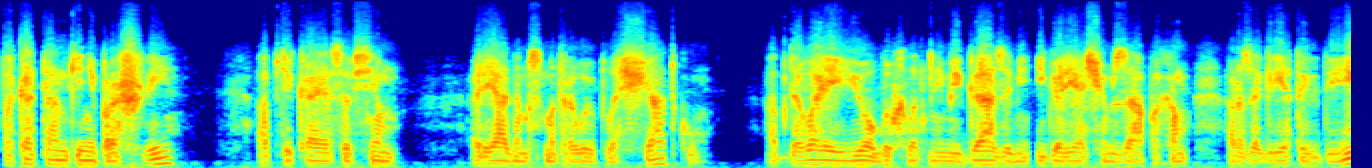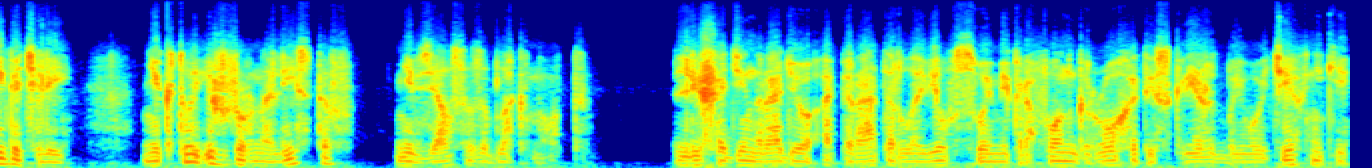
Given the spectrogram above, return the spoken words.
Пока танки не прошли, обтекая совсем рядом смотровую площадку, обдавая ее выхлопными газами и горячим запахом разогретых двигателей, никто из журналистов не взялся за блокнот. Лишь один радиооператор ловил в свой микрофон грохот и скрежет боевой техники,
